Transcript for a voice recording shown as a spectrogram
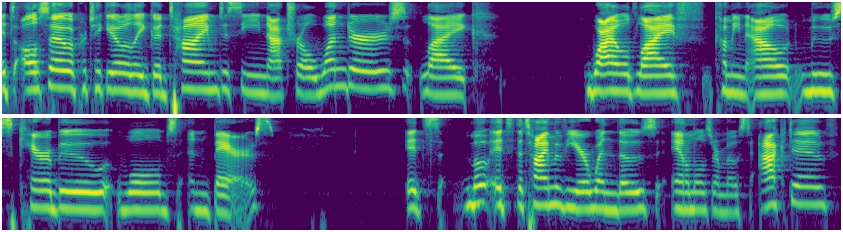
It's also a particularly good time to see natural wonders like wildlife coming out, moose, caribou, wolves, and bears. It's mo- it's the time of year when those animals are most active.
